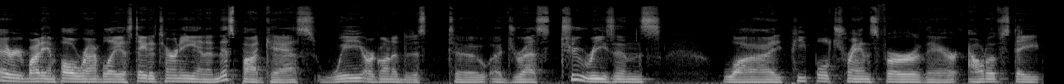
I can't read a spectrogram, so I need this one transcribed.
Hey everybody, I'm Paul Rabalais, state attorney, and in this podcast, we are going to, dis- to address two reasons why people transfer their out of state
